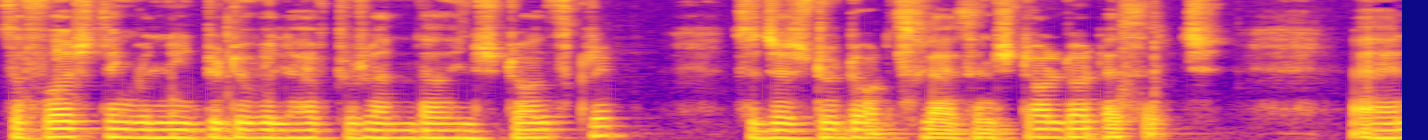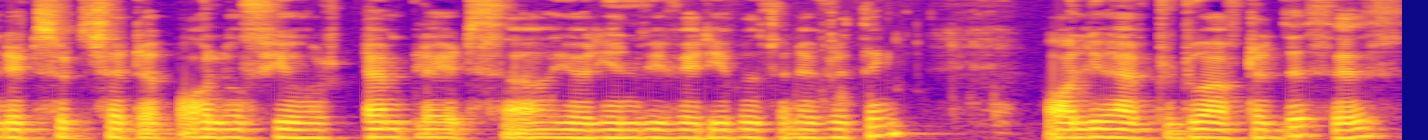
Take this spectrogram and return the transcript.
So first thing we'll need to do we'll have to run the install script. So just do dot slash install dot sh. And it should set up all of your templates uh, your env variables and everything. All you have to do after this is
